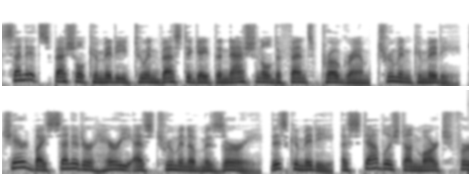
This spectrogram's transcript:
Senate Special Committee to investigate the National Defense Program Truman Committee, chaired by Senator Harry S. Truman of Missouri. This committee, established on March 1,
